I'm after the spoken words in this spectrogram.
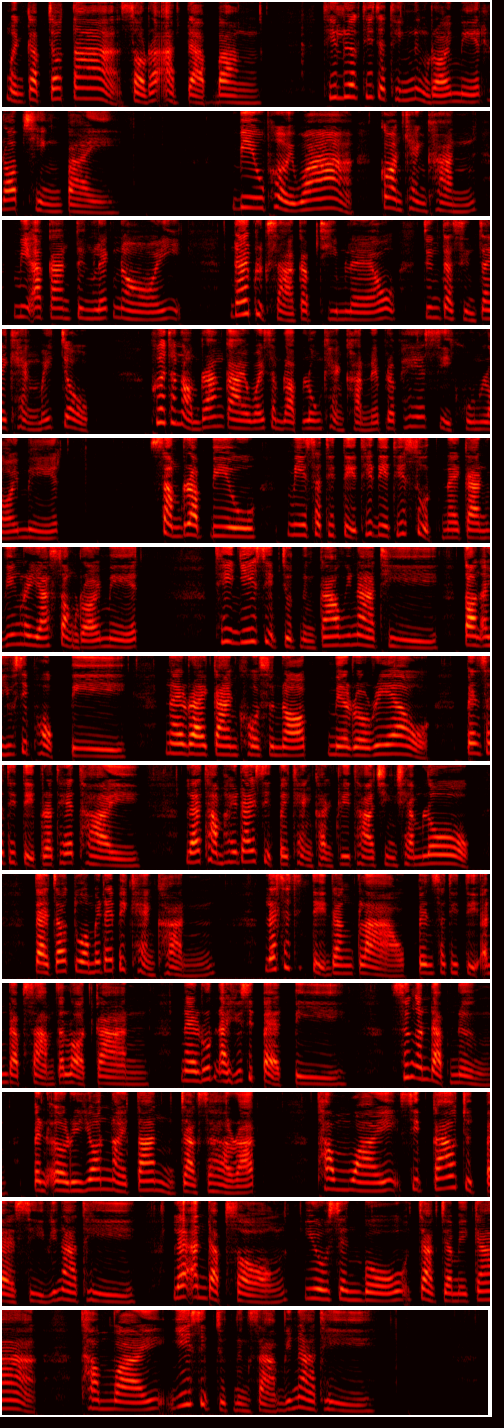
เหมือนกับเจ้าต้า สระอัดดาบบัง ที่เลือกที่จะทิ้ง 100 เมตรรอบชิงไปบิลเผยว่าก่อนแข่งขันมีอาการตึงเล็กน้อย ได้ปรึกษากับทีมแล้ว จึงตัดสินใจแข่งไม่จบ เพื่อถนอมร่างกายไว้สำหรับลงแข่งขันในประเภท4คูณ100 เมตรสำหรับบิลมีสถิติที่ดีที่สุดในการวิ่งระยะ 200 เมตร ที่ 20.19 วินาที ตอนอายุ 16 ปี ในรายการโคซูนอฟเมโรเรียลเป็นสถิติประเทศไทย และทำให้ได้สิทธิ์ไปแข่งขันกรีฑาชิงแชมป์โลก แต่เจ้าตัวไม่ได้ไปแข่งขัน และสถิติดังกล่าวเป็นสถิติอันดับ 3 ตลอดการในรุ่นอายุ 18 ปี ซึ่งอันดับหนึ่งเป็นเอริยอนไนตันจากสหรัฐทำไว้ 19.84 วินาที และอันดับ 2 ยูเซนโบจากจาเมกาทำไว้ 20.13 วินาที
